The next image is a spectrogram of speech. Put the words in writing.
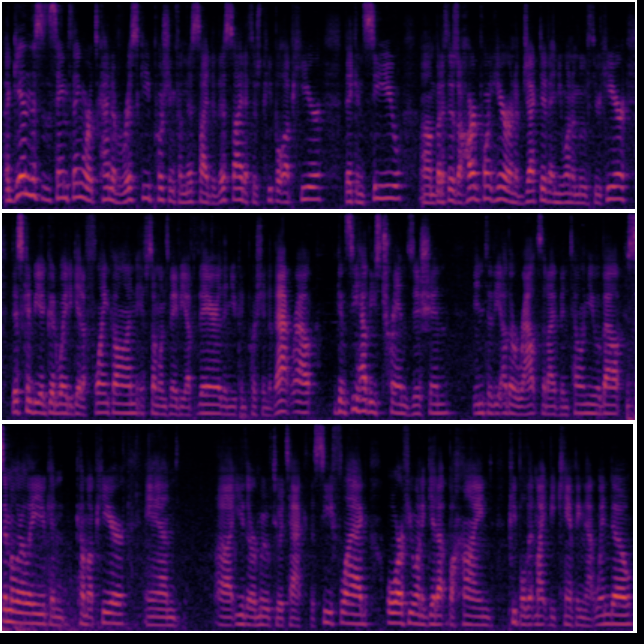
Again, this is the same thing where it's kind of risky pushing from this side to this side. If there's people up here, they can see you. Um, but if there's a hard point here or an objective and you want to move through here, this can be a good way to get a flank on. If someone's maybe up there, then you can push into that route. You can see how these transition into the other routes that I've been telling you about. Similarly, you can come up here and uh, either move to attack the C flag, or if you want to get up behind people that might be camping that window,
